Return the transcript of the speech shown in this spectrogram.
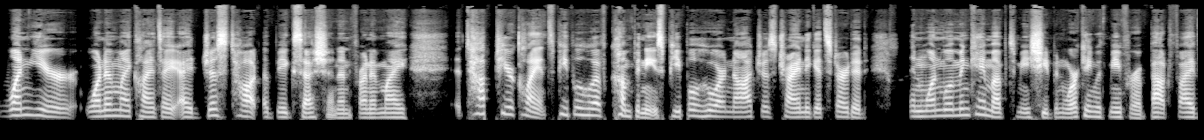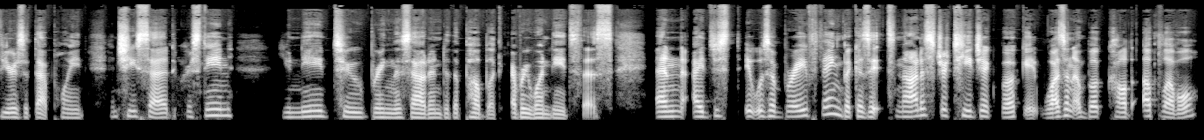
one year, one of my clients, I, I just taught a big session in front of my eh, top tier clients, people who have companies, people who are not just trying to get started. And one woman came up to me. She'd been working with me for about five years at that point, and she said, "Christine." You need to bring this out into the public. Everyone needs this. And I just, it was a brave thing because it's not a strategic book. It wasn't a book called Up Level,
